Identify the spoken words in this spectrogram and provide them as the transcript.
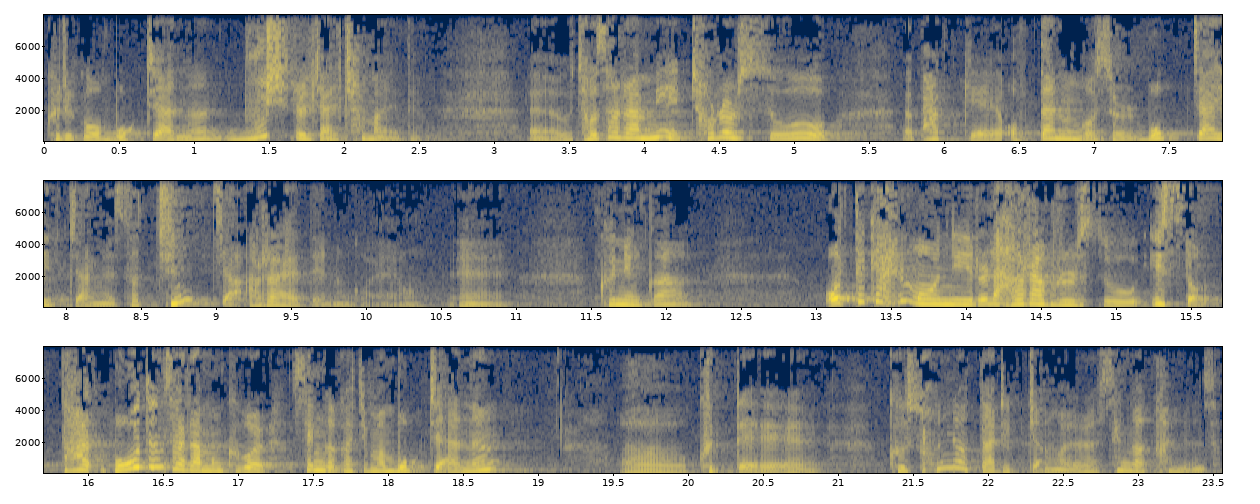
그리고 목자는 무시를 잘 참아야 돼요. 예, 저 사람이 저럴 수 밖에 없다는 것을 목자 입장에서 진짜 알아야 되는 거예요. 예. 그러니까 어떻게 할머니를 낳으라 그럴 수 있어. 다 모든 사람은 그걸 생각하지만 목자는 어, 그때 그 손녀딸 입장을 생각하면서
